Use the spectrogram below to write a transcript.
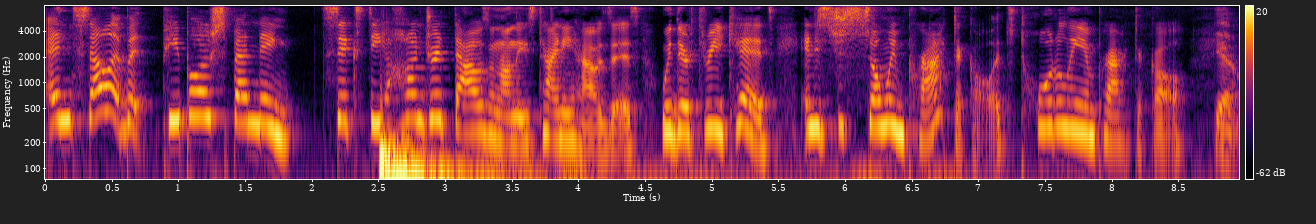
and sell it. But people are spending sixty, a hundred thousand on these tiny houses with their three kids, and it's just so impractical. It's totally impractical. Yeah.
